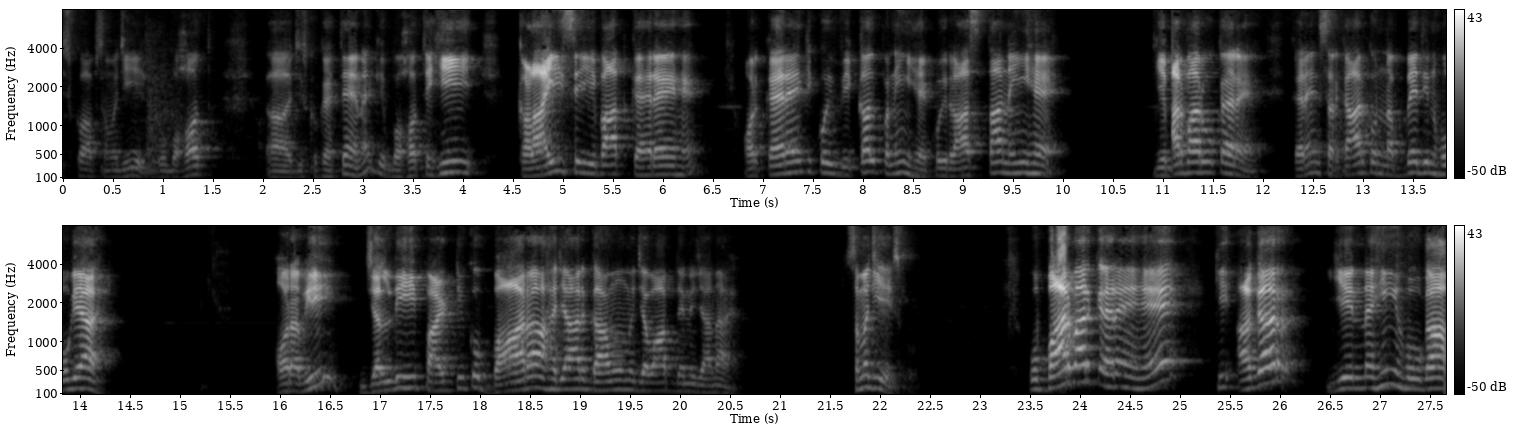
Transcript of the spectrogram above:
इसको आप समझिए, वो बहुत जिसको कहते हैं ना कि बहुत ही कड़ाई से ये बात कह रहे हैं, और कह रहे हैं कि कोई विकल्प नहीं है, कोई रास्ता नहीं है। ये बार बार वो कह रहे हैं, कह रहे हैं सरकार को नब्बे दिन हो गया है। और अभी जल्दी ही पार्टी को बारह हज़ार गाँवों में जवाब देने जाना है। समझिए इसको। वो बार बार कह रहे हैं कि अगर ये नहीं होगा,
